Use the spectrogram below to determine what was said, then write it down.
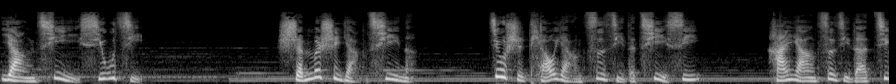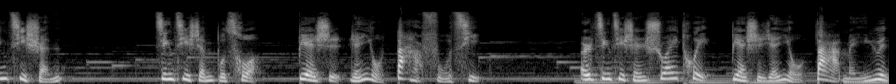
养气以修己。什么是养气呢？就是调养自己的气息，涵养自己的精气神。精气神不错，便是人有大福气；而精气神衰退，便是人有大霉运。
